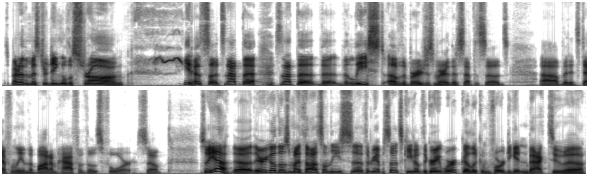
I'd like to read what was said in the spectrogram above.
it's better than Mr. Dingle the Strong. you know, so it's not the it's not the the, the least of the Burgess Meredith episodes, uh, but it's definitely in the bottom half of those four. So, so yeah, uh, there you go. Those are my thoughts on these uh, three episodes. Keep up the great work. Looking forward to getting back to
